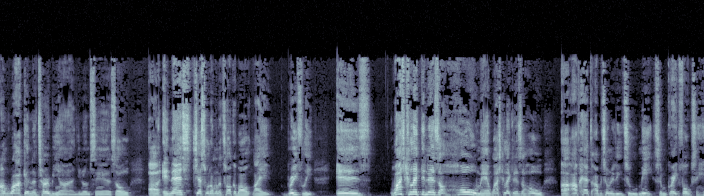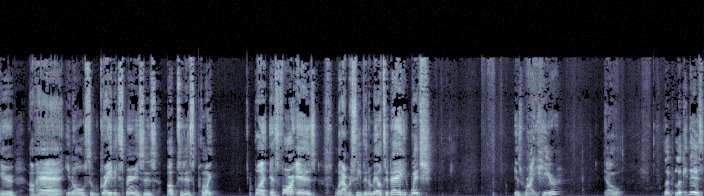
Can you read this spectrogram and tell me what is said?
I'm rocking the Tourbillon, you know what I'm saying? So uh and that's just what I'm gonna talk about, like briefly, is watch collecting as a whole, man. Watch collecting as a whole. Uh, I've had the opportunity to meet some great folks in here. I've had, you know, some great experiences up to this point. But as far as what I received in the mail today, which is right here, yo, look, look at this.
